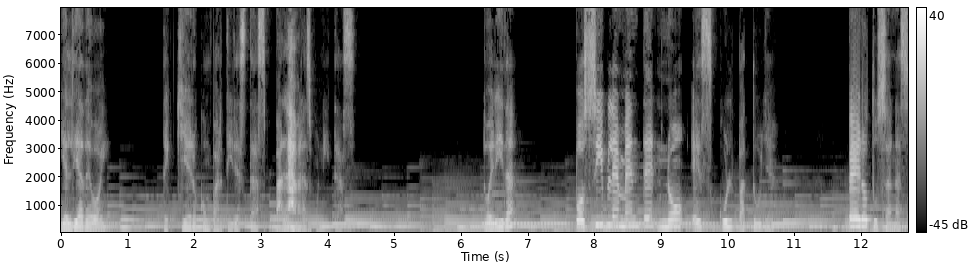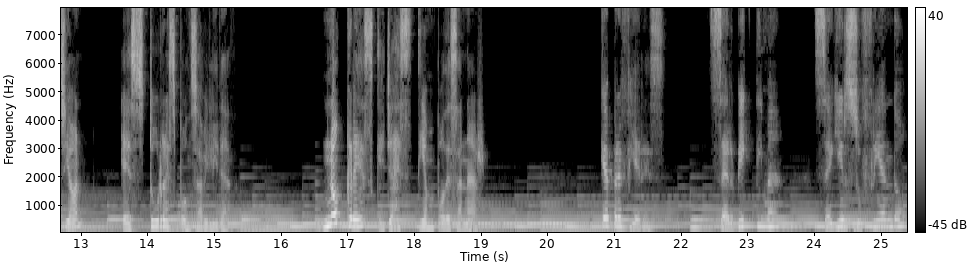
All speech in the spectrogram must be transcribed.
Y el día de hoy, te quiero compartir estas palabras bonitas. Tu herida posiblemente no es culpa tuya, pero tu sanación es tu responsabilidad. ¿No crees que ya es tiempo de sanar? ¿Qué prefieres? ¿Ser víctima? ¿Seguir sufriendo?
